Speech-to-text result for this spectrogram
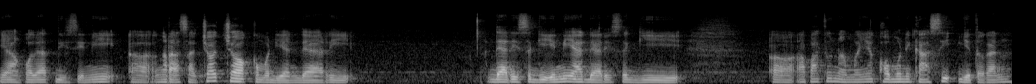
yang aku lihat di sini uh, ngerasa cocok. Kemudian dari dari segi ini ya dari segi uh, apa tuh namanya komunikasi gitu kan.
